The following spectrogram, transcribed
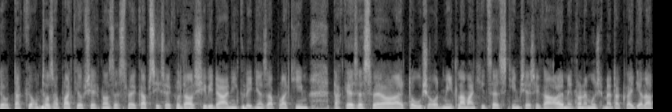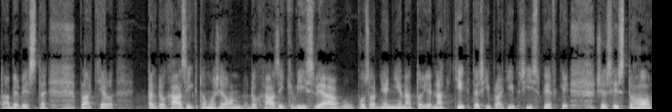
jo, tak on to zaplatil všechno ze své kapsy, řekl další vydání klidně zaplatím také ze své, ale to už odmítla Matice s tím, že říká, ale my to nemůžeme takhle dělat, aby vy jste platil tak dochází k tomu, že on dochází k výzvě a upozornění na to. Jednak ti, kteří platí příspěvky, že si z toho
